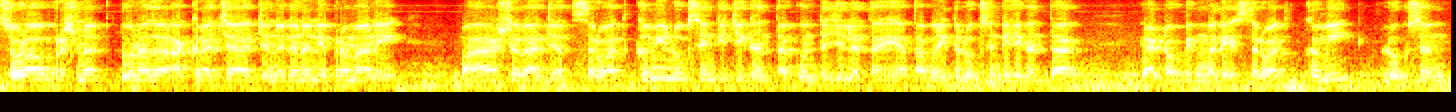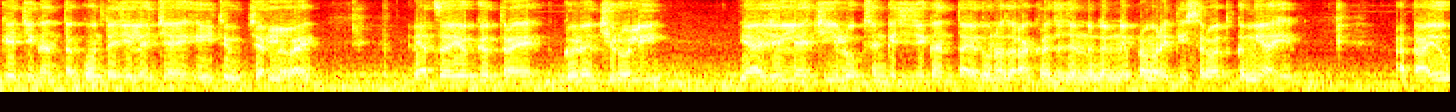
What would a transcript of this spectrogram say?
सोळावा प्रश्न दोन हजार अकराच्या जनगणनेप्रमाणे महाराष्ट्र राज्यात सर्वात कमी लोकसंख्येची घनता कोणत्या जिल्ह्यात आहे? आता आपण इथं लोकसंख्येची घनता या टॉपिकमध्ये सर्वात कमी लोकसंख्येची घनता कोणत्या जिल्ह्याची आहे हे इथे विचारलेलं आहे. याचं योग्य उत्तर आहे गडचिरोली. या जिल्ह्याची लोकसंख्येची जी घनता आहे दोन हजार अकराच्या जनगणनेप्रमाणे ती सर्वात कमी आहे. आता आयोग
